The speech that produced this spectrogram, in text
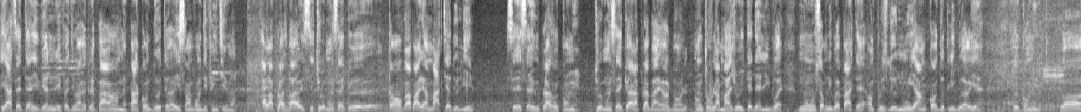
Il y a certains, qui viennent effectivement avec les parents, mais par contre d'autres, euh, ils s'en vont définitivement. À la place bah, ici, tout le monde sait que euh, quand on va parler en matière de livres, c'est une place reconnue. Tout le monde sait qu'à la place Bayol, bon, on trouve la majorité des libraires. Nous, nous sommes libraires par terre. En plus de nous, il y a encore d'autres librairies hein, reconnues. Bon,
